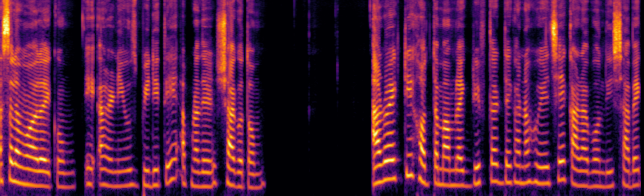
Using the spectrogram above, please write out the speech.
আসসালামু আলাইকুম, এ আর নিউজ বিডিতে আপনাদের স্বাগতম। আরও একটি হত্যা মামলায় গ্রেফতার দেখানো হয়েছে কারাবন্দি সাবেক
